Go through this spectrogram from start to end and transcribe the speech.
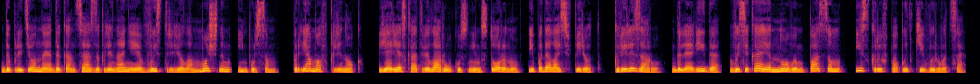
Доплетенное до конца заклинание выстрелило мощным импульсом прямо в клинок. Я резко отвела руку с ним в сторону и подалась вперед, к Велизару, для вида, высекая новым пасом искры в попытке вырваться.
